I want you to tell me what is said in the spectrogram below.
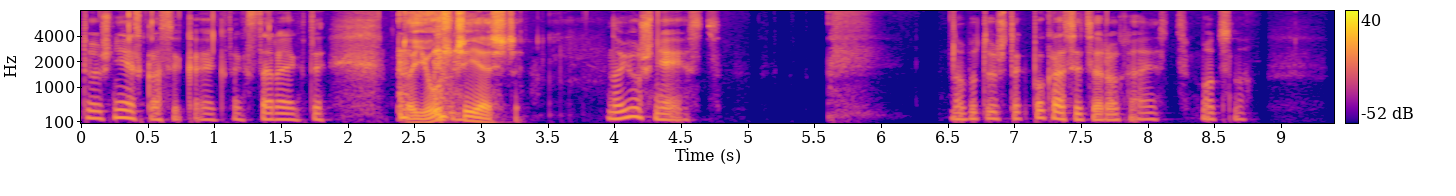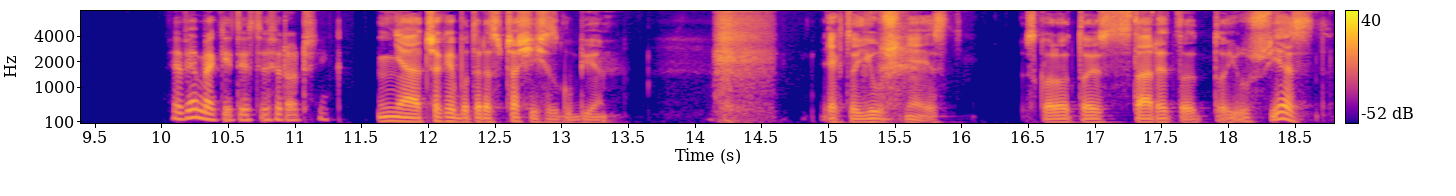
to już nie jest klasyka, jak tak stara jak ty. To już czy jeszcze? No już nie jest. No bo to już tak po klasyce roka jest mocno. Ja wiem, jaki ty jesteś rocznik. Nie, czekaj, bo teraz w czasie się zgubiłem. Jak to już nie jest? Skoro to jest stare, to, to już jest.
